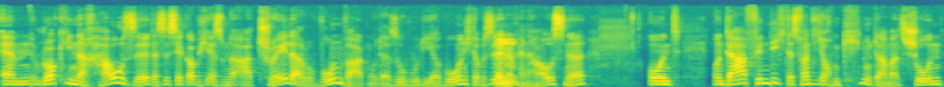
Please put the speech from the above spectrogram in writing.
ähm, Rocky nach Hause. Das ist ja, glaube ich, eher so eine Art Trailer, Wohnwagen oder so, wo die ja wohnen. Ich glaube, es ist mhm. ja gar kein Haus, ne? Und, und da finde ich, das fand ich auch im Kino damals schon,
